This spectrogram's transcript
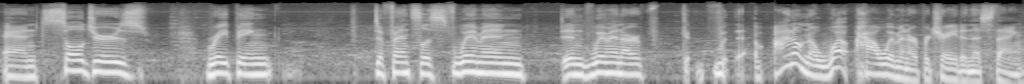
and soldiers raping defenseless women. And women are, I don't know what how women are portrayed in this thing.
